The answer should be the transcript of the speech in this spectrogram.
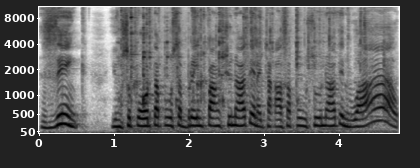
zinc. Yung suporta po sa brain function natin at tsaka sa puso natin. Wow!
